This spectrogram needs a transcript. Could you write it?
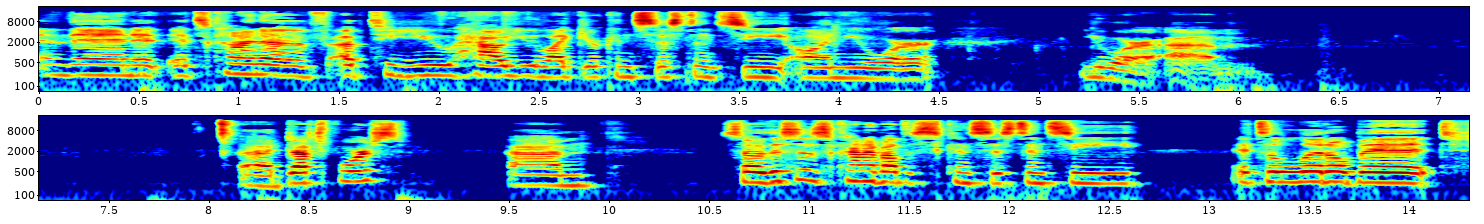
and then it, it's kind of up to you how you like your consistency on your your um, uh, Dutch pours. Um, so this is kind of about this consistency. It's a little bit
